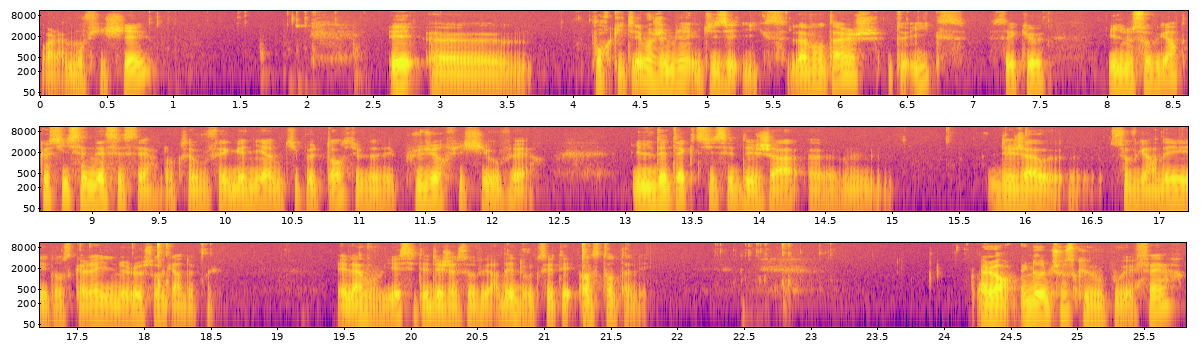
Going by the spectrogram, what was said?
Voilà mon fichier. Et euh, pour quitter, moi j'aime bien utiliser X. L'avantage de X, c'est que il ne sauvegarde que si c'est nécessaire. Donc ça vous fait gagner un petit peu de temps si vous avez plusieurs fichiers ouverts. Il détecte si c'est déjà, déjà sauvegardé et dans ce cas-là, il ne le sauvegarde plus. Et là, vous voyez, c'était déjà sauvegardé, donc c'était instantané. Alors, une autre chose que vous pouvez faire,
